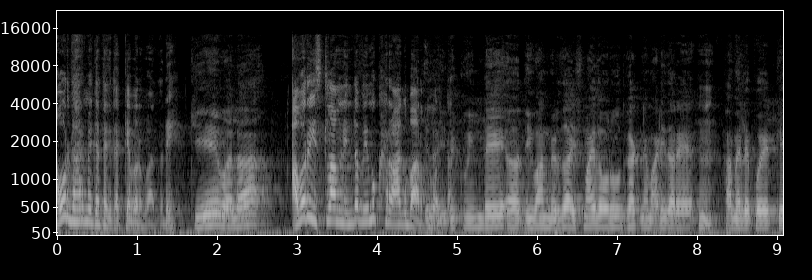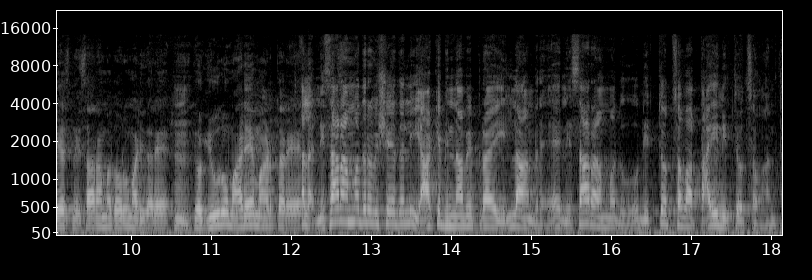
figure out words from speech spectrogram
ಅವ್ರ ಧಾರ್ಮಿಕತೆಗೆ ಧಕ್ಕೆ ಬರಬಾರ್ದ್ರಿ. ಕೇವಲ ಅವರು ಇಸ್ಲಾಂನಿಂದ ವಿಮುಖರಾಗಬಾರದು ಇಲ್ಲ ಇದಕ್ಕೂ ಹಿಂದೆ ದಿವಾನ್ ಮಿರ್ಜಾ ಇಸ್ಮಾಯಿಲ್ ಅವರು ಉದ್ಘಾಟನೆ ಮಾಡಿದ್ದಾರೆ. ಆಮೇಲೆ poet K S Nisar Ahmed ಅವರು ಮಾಡಿದ್ದಾರೆ. ಇವಾಗ ಇವರು ಮಾಡೇ ಮಾಡ್ತಾರೆ. ಅಲ್ಲ ನಿಸಾರ್ ಅಹಮದ್ರ ವಿಷಯದಲ್ಲಿ ಯಾಕೆ ಭಿನ್ನಾಭಿಪ್ರಾಯ ಇಲ್ಲ ಅಂದ್ರೆ ನಿಸಾರ್ ಅಹಮದ್ ನಿತ್ಯೋತ್ಸವ ತಾಯಿ ನಿತ್ಯೋತ್ಸವ ಅಂತ.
